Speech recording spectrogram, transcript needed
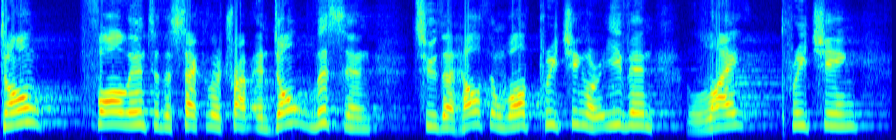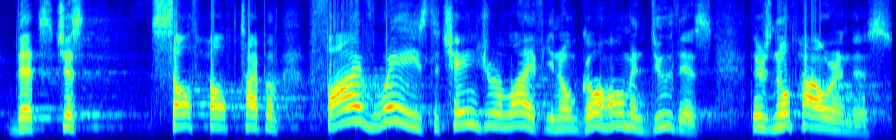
Don't fall into the secular trap and don't listen to the health and wealth preaching or even light preaching that's just self help type of five ways to change your life. You know, go home and do this. There's no power in this.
